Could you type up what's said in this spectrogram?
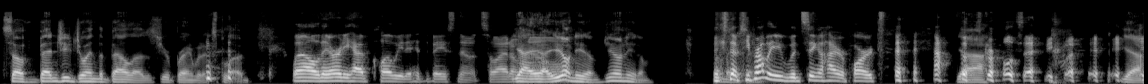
So if Benji joined the Bellas, your brain would explode. Well, they already have Chloe to hit the bass notes, so I don't. yeah, yeah. You don't need them. You don't need him. Except he amazing. probably would sing a higher part. Yeah. girls anyway. Yeah.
